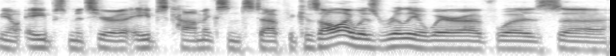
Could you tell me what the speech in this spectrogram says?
you know, apes material, apes comics and stuff, because all I was really aware of was, uh,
